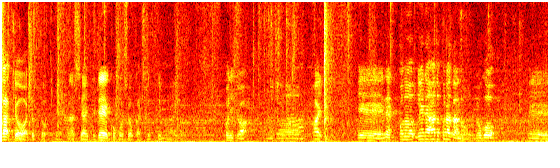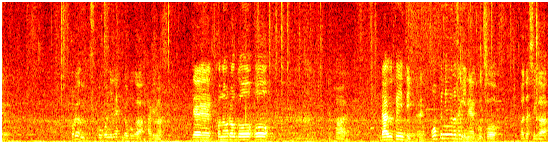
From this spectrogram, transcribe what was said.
が今日はちょっと、えー、話し相手でここを紹介してきてもらいます。こんにちは。こんにちは。はい。えーね、この芸大アートプラザのロゴ、えー、これはここにねロゴがあります。でこのロゴを、はい、ライブペインティングでね。オープニングの時にねここ私が、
